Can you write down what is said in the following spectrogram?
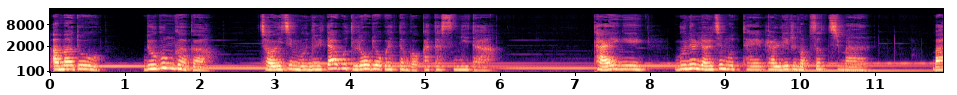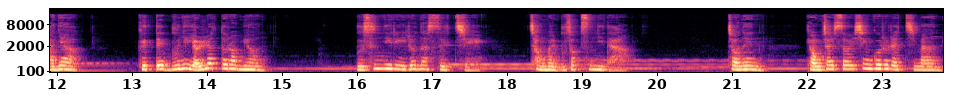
아마도 누군가가 저희 집 문을 따고 들어오려고 했던 것 같았습니다. 다행히 문을 열지 못해 별일은 없었지만, 만약 그때 문이 열렸더라면 무슨 일이 일어났을지 정말 무섭습니다. 저는 경찰서에 신고를 했지만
